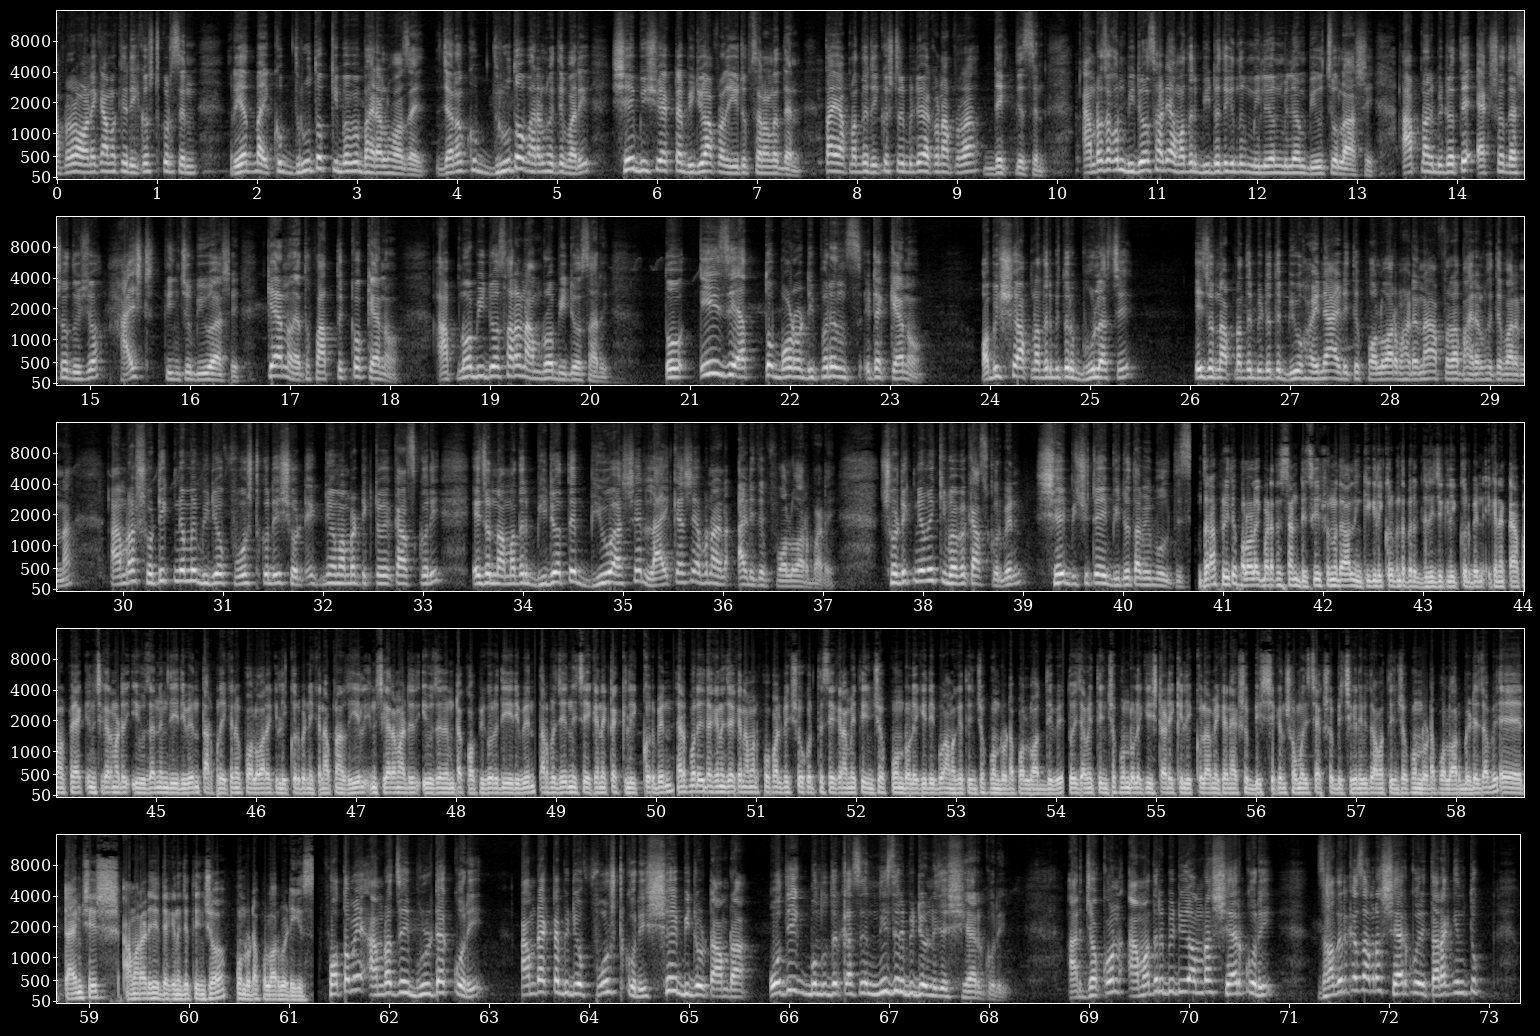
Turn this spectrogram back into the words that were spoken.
আপনারা অনেকে আমাকে রিকোয়েস্ট করছেন, রিয়াদ ভাই, খুব দ্রুত কীভাবে ভাইরাল হওয়া যায়? যেন খুব দ্রুত ভাইরাল হতে পারি, সেই বিষয়ে একটা ভিডিও আপনারা ইউটিউব চ্যানেলে দেন। তাই আপনাদের রিকোয়েস্টের ভিডিও এখন আপনারা দেখতেছেন। আমরা যখন ভিডিও ছাড়ি, আমাদের ভিডিওতে কিন্তু মিলিয়ন মিলিয়ন ভিউ চলে আসে। আপনার ভিডিওতে একশো, দেড়শো, দুইশো হাইস্ট তিনশো ভিউ আসে। কেন? এত পার্থক্য কেন? আপনিও ভিডিও ছাড়েন, আমরাও ভিডিও ছাড়ি। তো এই যে এত বড় ডিফারেন্স এটা কেন? অবশ্যই আপনাদের ভিতরে ভুল আছে। এই জন্য আপনাদের ভিডিওতে ভিউ হয় না আইডিতে ফলোয়ার বাড়ে না, আপনারা ভাইরাল হতে পারেন না। আমরা সঠিক নিয়মে ভিডিও পোস্ট করি, সঠিক নিয়মে আমরা টিকটকে কাজ করি এই জন্য আমাদের ভিডিওতে ভিউ আসে লাইক আসে এবং আইডিতে ফলোয়ার বাড়ে। সঠিক নিয়মে কীভাবে কাজ করবেন, সেই বিষয়টা এই ভিডিওতে আমি বলতেছি। যারা ফ্রিতে ফলো লাইক বাড়াতে চান ডিসক্রিপশনে দেওয়া লিঙ্কে ক্লিক করবেন, তারপরে গ্রিজে ক্লিক করবেন, এখানে একটা আপনার প্যাক ইনস্টাগ্রাম ইউজার নেম দিয়ে দিবেন, তারপর এখানে ফলোয়ারে ক্লিক করবেন, এখানে আপনার রিয়েল ইনস্টাগ্রাম আইডির ইউজার নেমটা কপি করে দিয়ে দিবেন, তারপর যে নিচে এখানে একটা ক্লিক করবেন, তারপরে দেখেন যে আমার প্রোফাইল পিক শো করতেছে, এখানে আমি তিনশো পনেরো লিখে দিব, আমাকে তিনশো পনেরোটা ফলোয়ার দিবে। তো আমি তিনশো পনেরো লিখে স্টাডি ক্লিক করলাম, এখানে একশো বিশ সেকেন্ড সময় দিচ্ছে, একশো বিশ সেকেন্ড ভিতরে আমার তিনশো পনেরোটা ফলোয়ার বেড়ে যাবে। টাইম শেষ, আমার আইডি দেখেন যে তিনশো পনেরোটা ফলোয়ার বেড়ে গেছে। প্রথমে আমরা যেই ভুলটা করি, আমরা একটা ভিডিও পোস্ট করি, সেই ভিডিওটা আমরা অধিক বন্ধুদের কাছে নিজের ভিডিও নিজে শেয়ার করি। আর যখন আমাদের ভিডিও আমরা শেয়ার করি, যাদের কাছে আমরা শেয়ার করি, তারা কিন্তু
